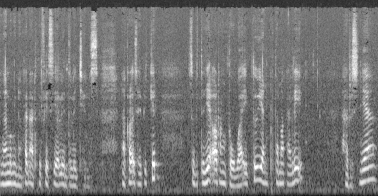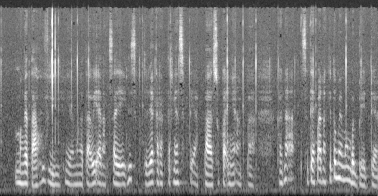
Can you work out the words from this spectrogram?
dengan menggunakan artificial intelligence. Nah, kalau saya pikir sebetulnya orang tua itu yang pertama kali harusnya mengetahui ya mengetahui anak saya ini sebetulnya karakternya seperti apa, sukanya apa. Karena setiap anak itu memang berbeda.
